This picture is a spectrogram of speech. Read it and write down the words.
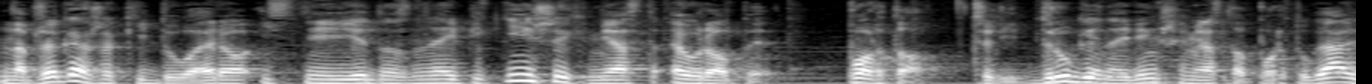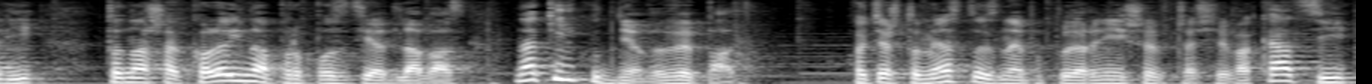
Na brzegach rzeki Duero istnieje jedno z najpiękniejszych miast Europy. Porto, czyli drugie największe miasto Portugalii, to nasza kolejna propozycja dla Was na kilkudniowy wypad. Chociaż to miasto jest najpopularniejsze w czasie wakacji,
